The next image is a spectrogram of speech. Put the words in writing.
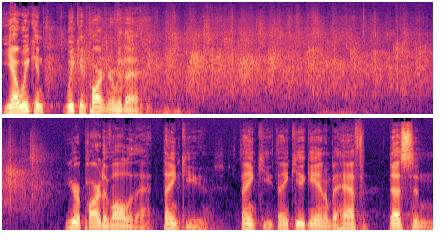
Yeah, we can, we can partner with that. You're a part of all of that. Thank you. Thank you. Thank you again on behalf of Dustin,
